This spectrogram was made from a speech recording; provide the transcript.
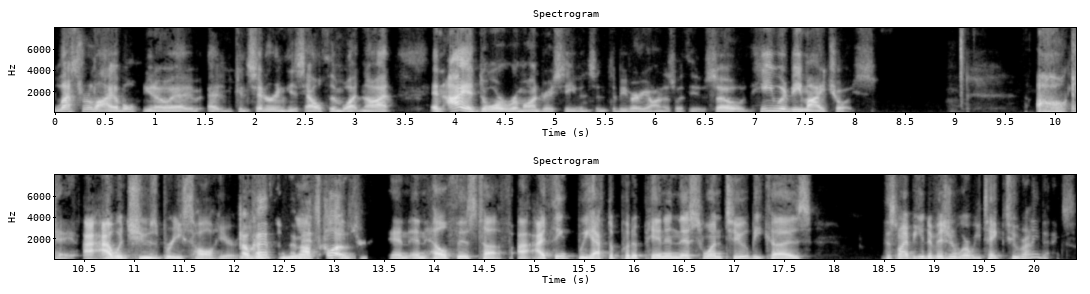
less reliable, you know, considering his health and whatnot. And I adore Rhamondre Stevenson, to be very honest with you. So he would be my choice. okay. I, I, would choose Breece Hall here. Okay. I mean, it's close. And, and health is tough. I, I think we have to put a pin in this one too, because this might be a division where we take two running backs.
